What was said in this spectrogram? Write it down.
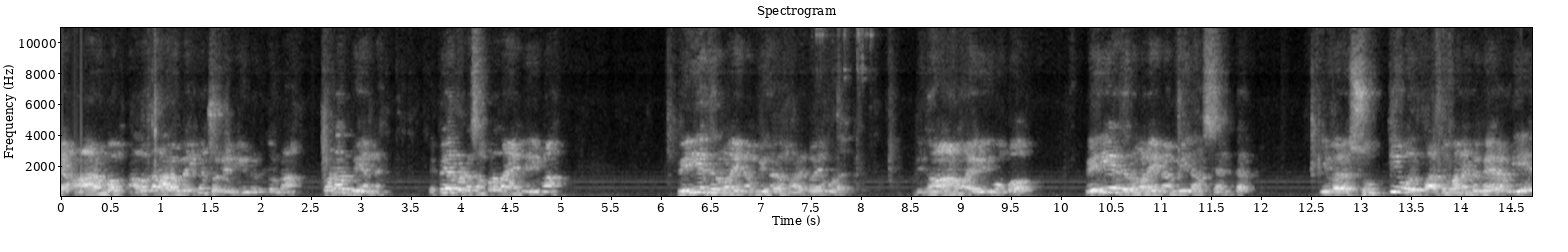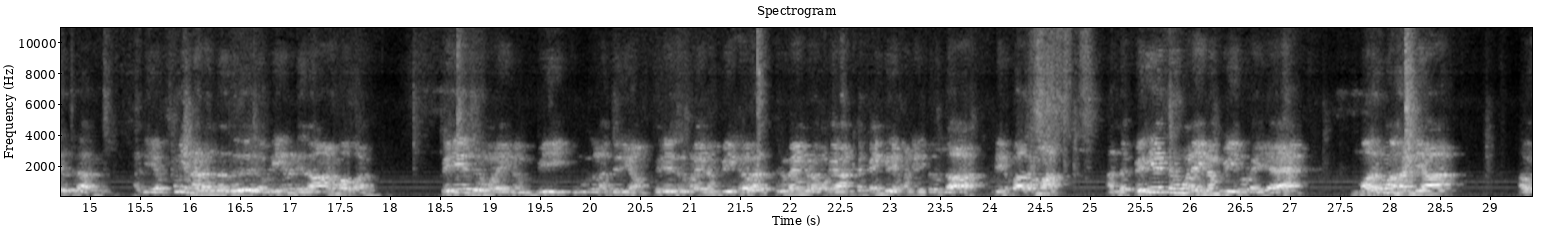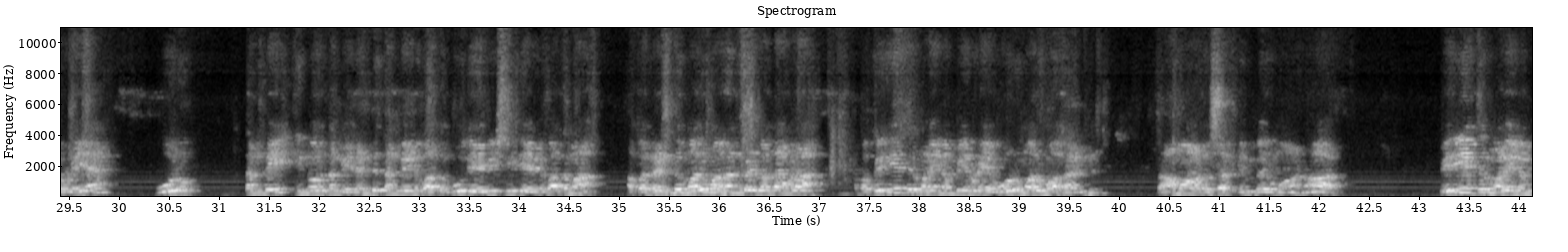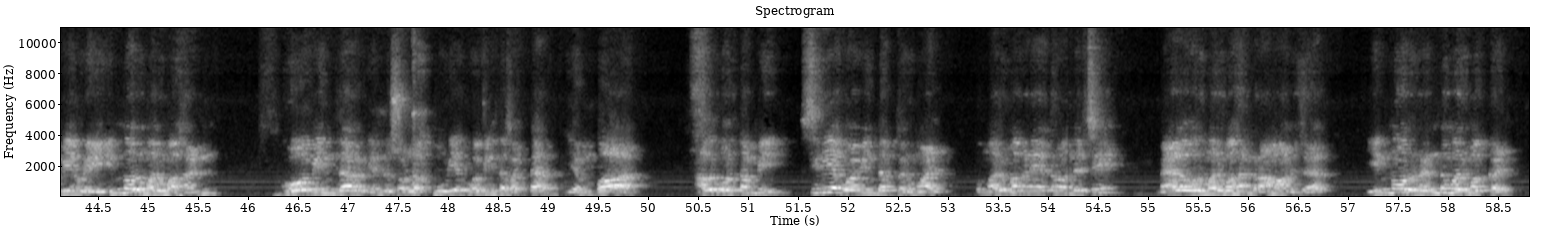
ஆரம்பம் அவதாரம் வரைக்கும் சொல்லி நீங்க நிறுத்தலாம் தொடர்பு என்ன? எப்பேற்பட்ட சம்பிரதாயம் தெரியுமா? பெரிய திருமலை நம்பிகளை மறக்கவே கூடாது. நிதானமா எழுதிக்கோங்கோ. பெரிய திருமலை நம்பி தான் சென்டர் இவரை சுத்தி ஒரு பத்து பன்னெண்டு பேர் அப்படியே இருக்கிறார்கள். அது எப்படி நடந்தது அப்படின்னு நிதானமா பாருங்க. பெரிய திருமலை நம்பி. உங்களுக்கு எல்லாம் தெரியும் பெரிய திருமலை நம்பிங்கிறவர் திருவேங்கடமுடைய ஆண்ட கைங்கரியம் பண்ணிட்டு இருந்தார் அப்படின்னு பாக்குறோமா அந்த பெரிய திருமலை நம்பியினுடைய மருமகன் யார்? அவருடைய ஒரு தங்கை இன்னொரு தங்கை ரெண்டு தங்கைன்னு பார்த்தோம். பூதேவி ஸ்ரீதேவின்னு பார்த்தோமா? அப்ப ரெண்டு மருமகன்கள் வந்தாங்களா? அப்ப பெரிய திருமலை நம்பியனுடைய ஒரு மருமகன் ராமானுசர் எம்பெருமானார். பெரிய திருமலை நம்பியினுடைய இன்னொரு மருமகன் கோவிந்தர் என்று சொல்லக்கூடிய கோவிந்த பட்டர் எம்பார். அவருக்கு ஒரு தம்பி சிறிய கோவிந்த பெருமாள். மருமகனே எத்தனை வந்துருச்சு? மேல ஒரு மருமகன் ராமானுஜர் இன்னொரு ரெண்டு மருமக்கள்.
